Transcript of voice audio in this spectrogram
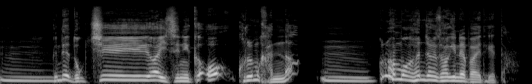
음. 근데 녹취가 있으니까 어 그러면 갔나? 음. 그럼 한번 현장에서 확인해 봐야 되겠다.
